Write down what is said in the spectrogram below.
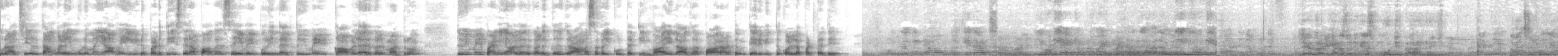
ஊராட்சியில் தங்களை முழுமையாக ஈடுபடுத்தி சிறப்பாக சேவை புரிந்த தூய்மை காவலர்கள் மற்றும் தூய்மை பணியாளர்களுக்கு கிராம சபை கூட்டத்தின் வாயிலாக பாராட்டும் தெரிவித்துக் கொள்ளப்பட்டது. என்ன சொன்னீங்க? ஸ்கூட்டி தரான்றீங்க தண்ணி பாய்ச்சணும் இல்லையா?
